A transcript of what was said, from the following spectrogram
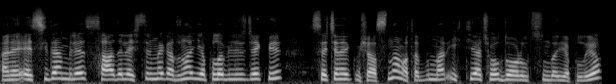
Hani eskiden bile sadeleştirmek adına yapılabilecek bir seçenekmiş aslında ama tabii bunlar ihtiyaç doğrultusunda yapılıyor.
